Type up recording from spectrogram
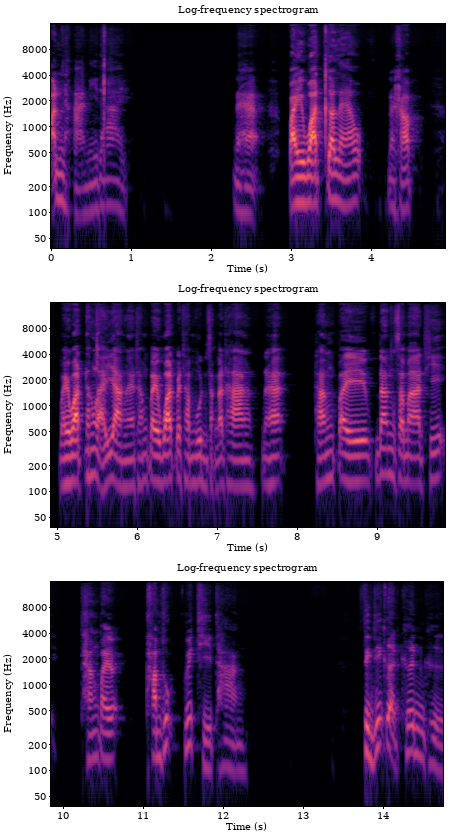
ปัญหานี้ได้นะฮะไปวัดก็แล้วนะครับไปวัดทั้งหลายอย่างนะทั้งไปวัดไปทำบุญสังฆทานนะฮะทั้งไปนั่งสมาธิทั้งไป ทำทุกวิถีทาง สิ่งที่เกิดขึ้นคือ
